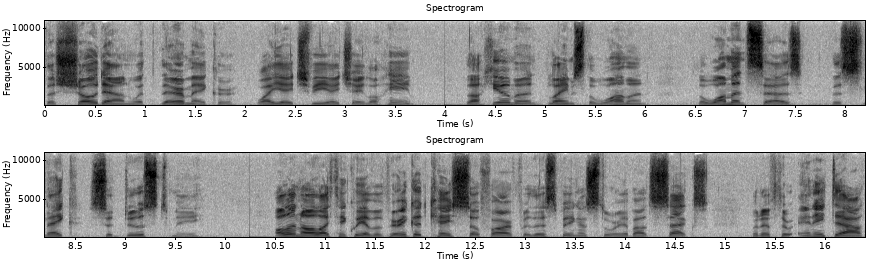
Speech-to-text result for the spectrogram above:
the showdown with their maker, YHVH Elohim. The human blames the woman. The woman says, the snake seduced me. All in all, I think we have a very good case so far for this being a story about sex. But if there are any doubt,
